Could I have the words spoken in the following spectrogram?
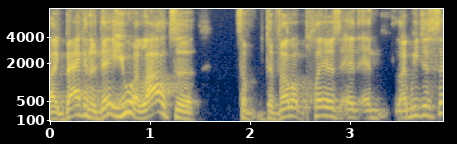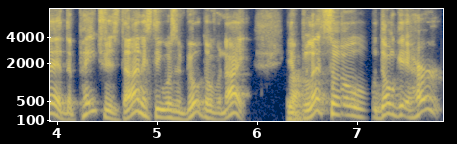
Like back in the day, you were allowed to to develop players, and, and like we just said, the Patriots dynasty wasn't built overnight. If Bledsoe don't get hurt,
